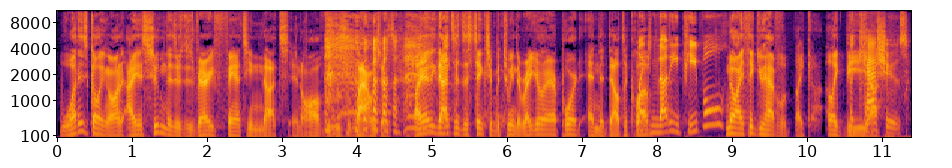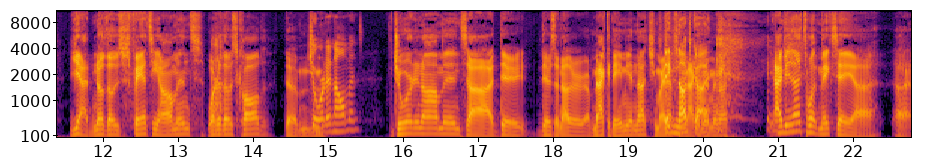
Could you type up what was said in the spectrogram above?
What is going on? I assume that there's this very fancy nuts in all of these lounges. like, I think that's a distinction between the regular airport and the Delta Club. Like nutty people, no, I think you have like like the like uh, cashews, yeah, no, those fancy almonds. What are those called? The Jordan almonds. Jordan almonds. Uh, there, there's another macadamia nuts. You might Big have some nut guy. macadamia nuts. I mean, that's what makes a uh, uh,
